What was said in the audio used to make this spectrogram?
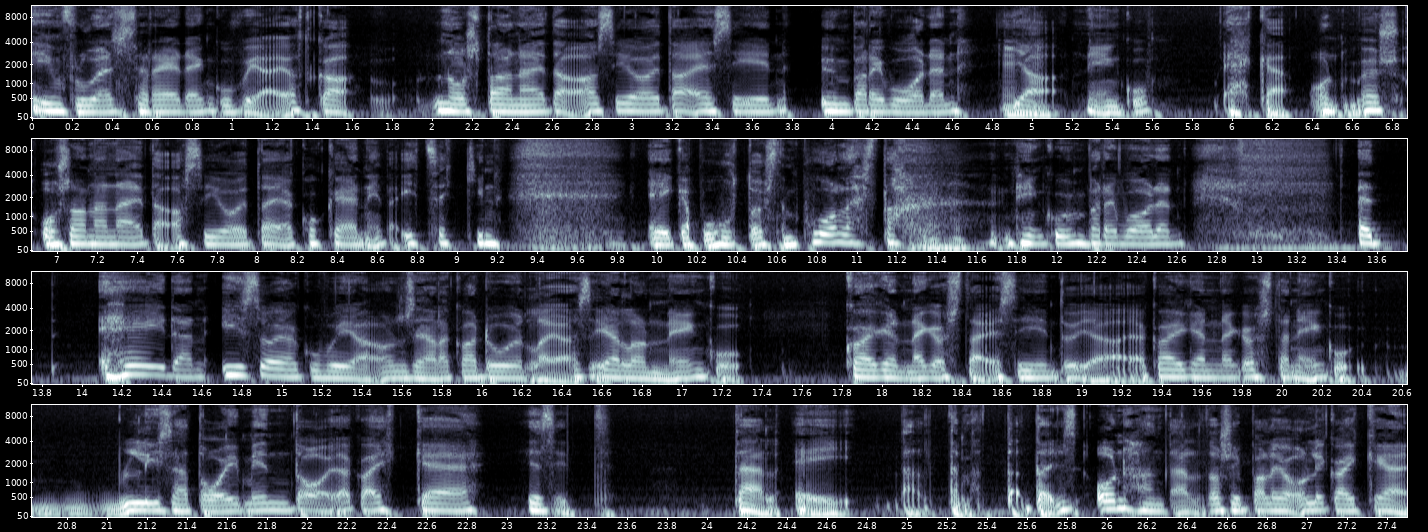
influenssereiden kuvia, jotka nostaa näitä asioita esiin ympäri vuoden mm-hmm. ja niinku ehkä on myös osana näitä asioita ja kokee niitä itsekin, eikä puhu toisten puolesta niin kuin ympäri vuoden. Et heidän isoja kuvia on siellä kaduilla ja siellä on niin kuin kaiken näköistä esiintyjää ja kaiken näköistä niin kuin lisätoimintoa ja kaikkea. Ja sitten täällä ei välttämättä, tai siis onhan täällä tosi paljon, oli kaikkea,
